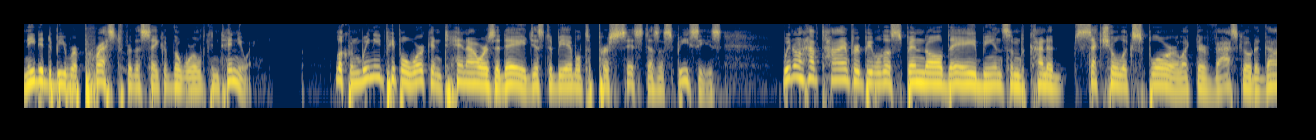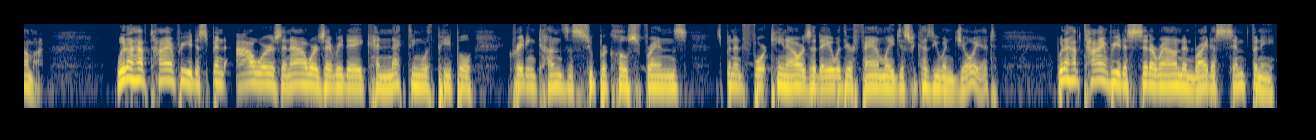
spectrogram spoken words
needed to be repressed for the sake of the world continuing. Look, when we need people working 10 hours a day just to be able to persist as a species, we don't have time for people to spend all day being some kind of sexual explorer like they're Vasco da Gama. We don't have time for you to spend hours and hours every day connecting with people, creating tons of super close friends, spending 14 hours a day with your family just because you enjoy it. We don't have time for you to sit around and write a symphony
